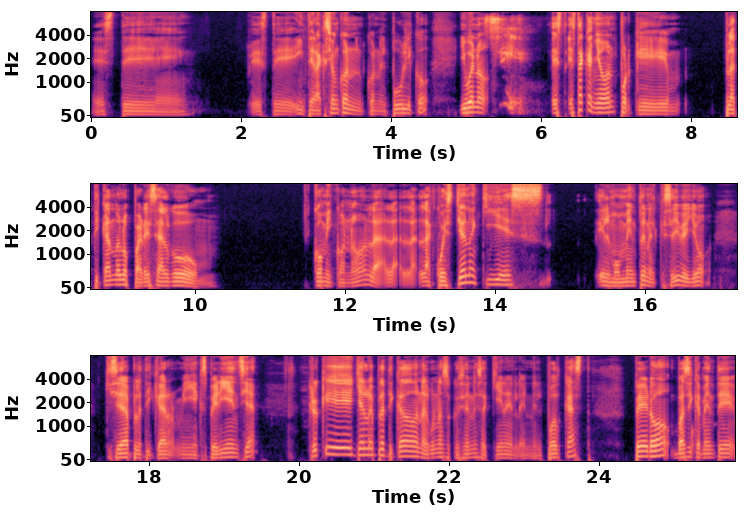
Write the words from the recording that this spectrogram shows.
este, este, interacción con, con el público. Y bueno, sí está cañón porque platicándolo parece algo cómico, ¿no? La, la, la, la, cuestión aquí es el momento en el que se vive. Yo quisiera platicar mi experiencia. Creo que ya lo he platicado en algunas ocasiones aquí en el, en el podcast. Pero básicamente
